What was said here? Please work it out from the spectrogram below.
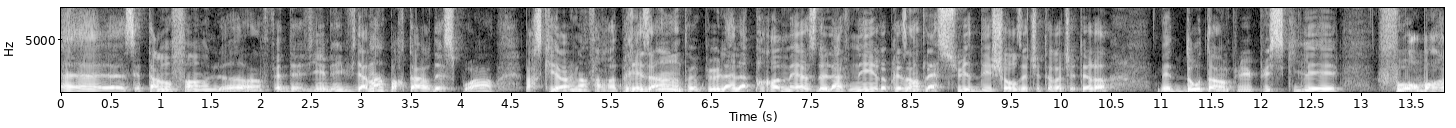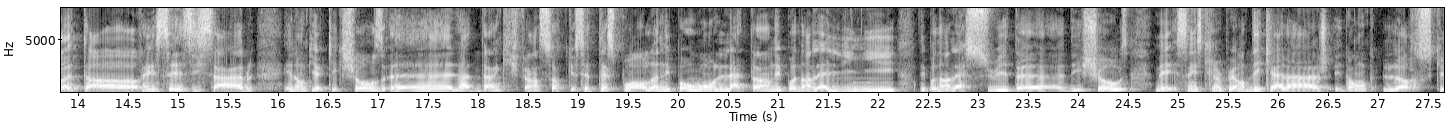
euh, cet enfant-là, en fait, devient bien évidemment porteur d'espoir parce qu'un enfant représente un peu la, la promesse de l'avenir, représente la suite des choses, etc., etc. Mais d'autant plus puisqu'il est fourbe, retard, insaisissable. Et donc, il y a quelque chose euh, là-dedans qui fait en sorte que cet espoir-là n'est pas où on l'attend, n'est pas dans la lignée, n'est pas dans la suite euh, des choses, mais s'inscrit un peu en décalage. Et donc, lorsque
